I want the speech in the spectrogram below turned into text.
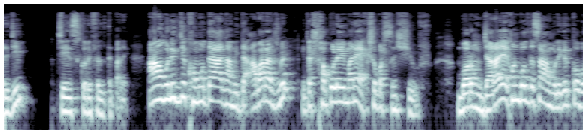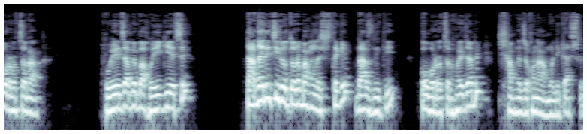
রেজিম চেঞ্জ করে ফেলতে পারে। আওয়ামী লীগ যে ক্ষমতায় আগামীতে আবার আসবে, এটা সকলেই মানে একশো পার্সেন্ট শিওর বরং যারাই এখন বলতেছে আওয়ামী লীগের কবর রচনা হয়ে যাবে বা হয়ে গিয়েছে, তাদেরই চিরতরে বাংলাদেশ থেকে রাজনীতি কবর রচনা হয়ে যাবে সামনে যখন আওয়ামী লীগ আসবে।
